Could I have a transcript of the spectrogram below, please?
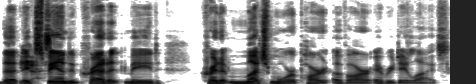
That yes. expanded credit made credit much more a part of our everyday lives.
